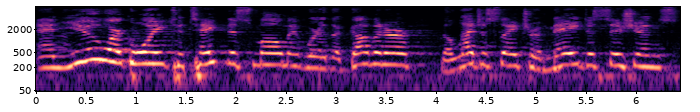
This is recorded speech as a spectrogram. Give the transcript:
And you are going to take this moment where the governor, the legislature have made decisions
